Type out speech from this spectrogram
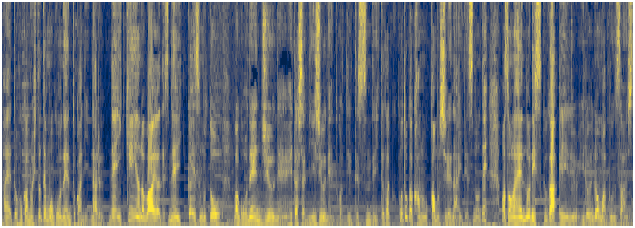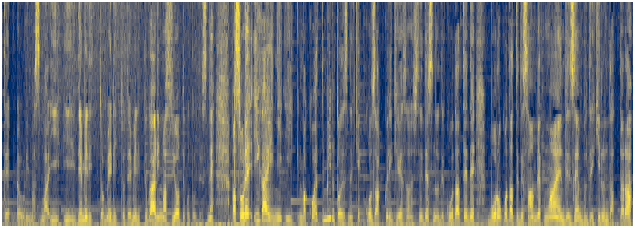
あ、えー、と他の人でも5年とかになるで一軒家の場合はですね1回住むと、まあ、5年10年下手したら20年とかって言って住んでいただくことが可能かもしれないですので、まあ、その辺のリスクが、いろいろまあ分散しております。まあ、いいいいデメリットメリットデメリットがありますよってことですね。まあ、それ以外に、まあ、こうやって見るとですね、結構ざっくり計算して、ですので、戸建てで、ボロ戸建てで300万円で全部できるんだったら、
